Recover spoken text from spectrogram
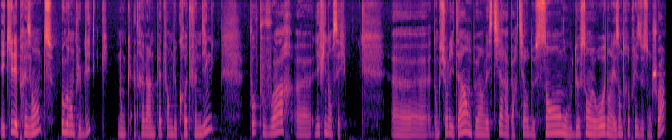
et qui les présente au grand public, donc à travers une plateforme de crowdfunding, pour pouvoir euh, les financer. Euh, donc sur l'ITA, on peut investir à partir de 100 ou 200 euros dans les entreprises de son choix,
